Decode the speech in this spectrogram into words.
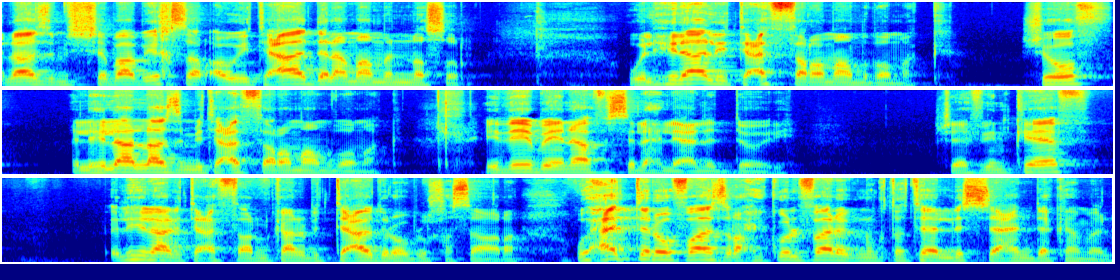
لازم الشباب يخسر أو يتعادل أمام النصر. والهلال يتعثر أمام ضمك. شوف الهلال لازم يتعثر أمام ضمك. إذا يبي ينافس الأهلي على الدوري. شايفين كيف؟ الهلال يتعثر إن كان بالتعادل أو بالخسارة. وحتى لو فاز راح يكون الفارق نقطتين لسه عندك امل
